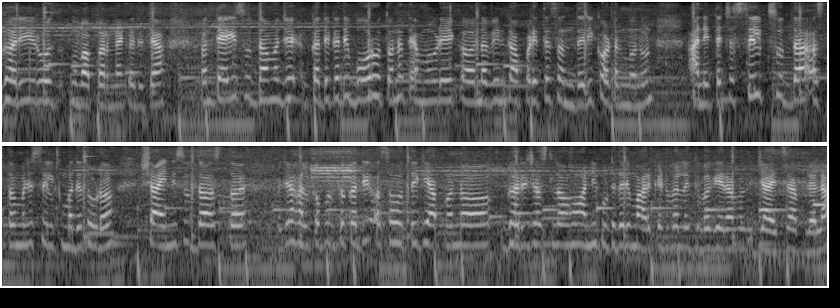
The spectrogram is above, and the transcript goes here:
घरी रोज वापरण्याकरिता. पण त्याही सुद्धा म्हणजे कधी कधी बोर होतो ना त्यामुळे एक नवीन कापड येते संदरी कॉटन म्हणून. आणि त्याचं सिल्कसुद्धा असतं म्हणजे सिल्कमध्ये थोडं शायनीसुद्धा असतं. म्हणजे हलकं फुलकं कधी असं होतं की आपण घरी घरीच असलो हो आणि कुठेतरी मार्केट वगैरे वगैरे जायचं आहे आपल्याला.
